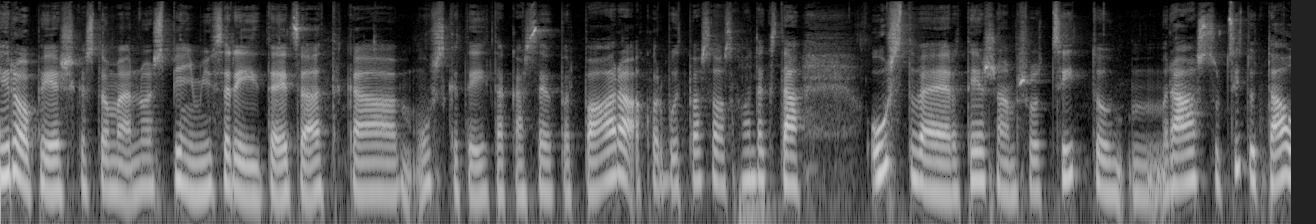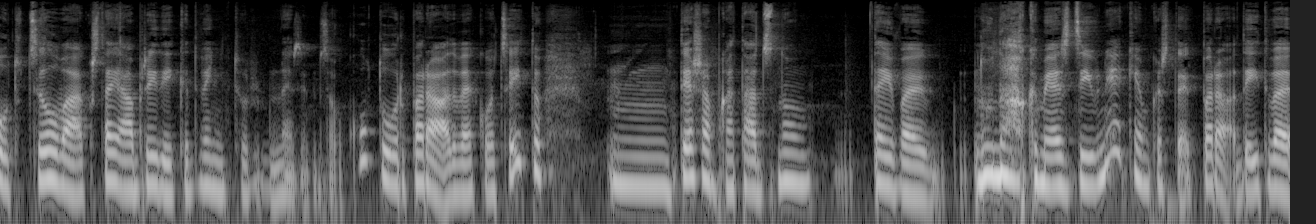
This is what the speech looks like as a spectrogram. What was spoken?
eiropieši, kas tomēr, nu, es pieņemu, jūs arī teicāt, ka uzskatīja tā kā sevi par pārāku, varbūt pasaules kontekstā, uztvēra tiešām šo citu mm, rasu, citu tautu cilvēkus tajā brīdī, kad viņi tur, nezinu, savu kultūru parāda vai ko citu. Uh, mm, tiešām kā tādus, nu, te vai nu, nākamajiem dzīvniekiem, kas tiek parādīti, vai,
